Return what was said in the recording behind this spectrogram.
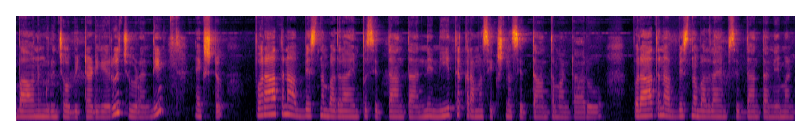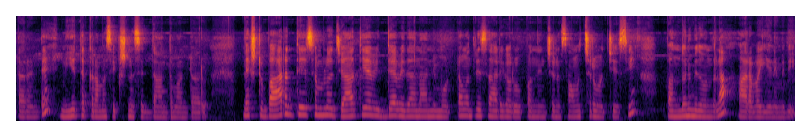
భావన గురించి ఒక బిట్ అడిగారు. చూడండి. నెక్స్ట్ పురాతన అభ్యసన బదలాయింపు సిద్ధాంతాన్ని నీత క్రమశిక్షణ సిద్ధాంతం అంటారు. పురాతన అభ్యసన బదలాయింపు సిద్ధాంతాన్ని ఏమంటారంటే నియత క్రమశిక్షణ సిద్ధాంతం అంటారు. నెక్స్ట్ భారతదేశంలో జాతీయ విద్యా విధానాన్ని మొట్టమొదటిసారిగా రూపొందించిన సంవత్సరం వచ్చేసి పంతొమ్మిది వందల అరవై ఎనిమిది.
